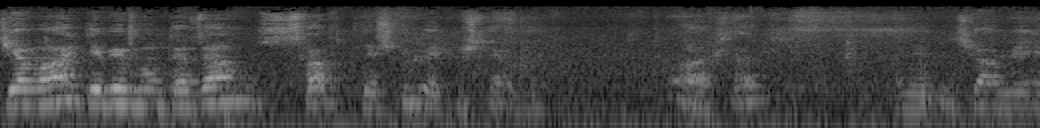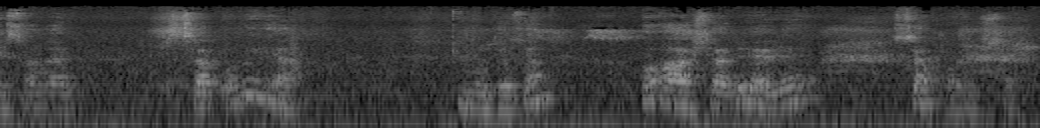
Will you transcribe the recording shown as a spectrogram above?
cemaat gibi muntazam saf teşkil etmişlerdi. O ağaçlar, hani camiye insanlar saf olur ya, muntazam, o ağaçlarda öyle saf olmuşlar.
